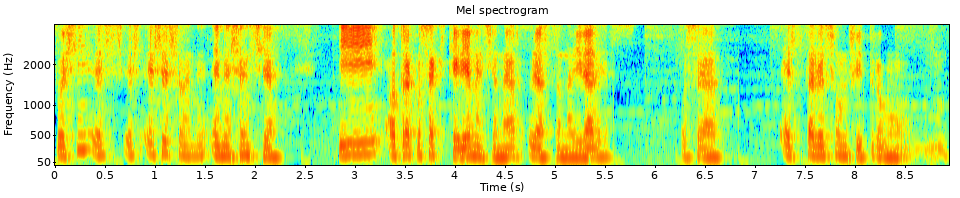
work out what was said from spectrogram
pues sí, es, eso en, esencia. Y otra cosa que quería mencionar, las tonalidades. O sea, es tal vez un filtro, un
